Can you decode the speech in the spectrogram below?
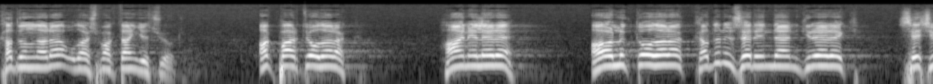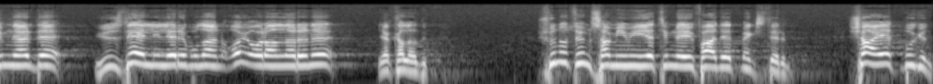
kadınlara ulaşmaktan geçiyor. AK Parti olarak hanelere ağırlıklı olarak kadın üzerinden girerek seçimlerde yüzde ellileri bulan oy oranlarını yakaladık. Şunu tüm samimiyetimle ifade etmek isterim. Şayet bugün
